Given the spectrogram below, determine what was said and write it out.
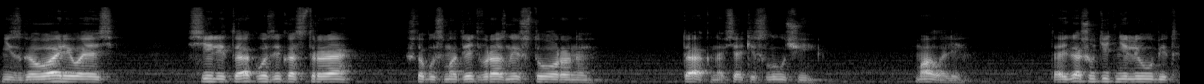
не сговариваясь, сели так возле костра, чтобы смотреть в разные стороны. Так, на всякий случай. Мало ли. Тайга шутить не любит.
